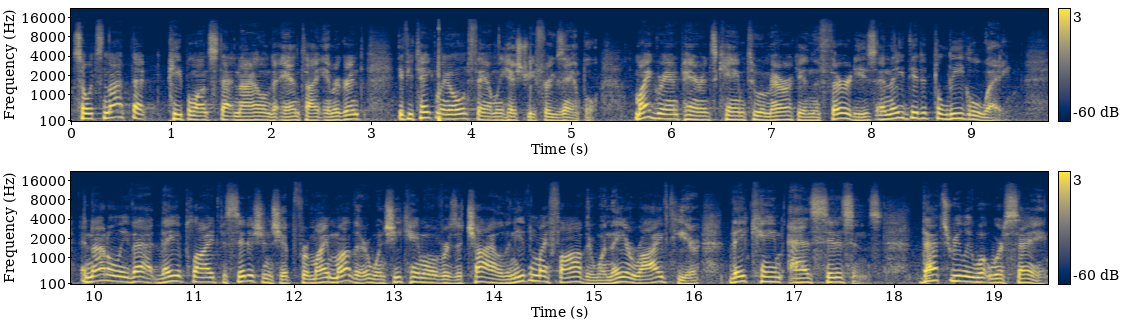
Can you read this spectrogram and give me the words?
So it's not that people on Staten Island are anti-immigrant. If you take my own family history, for example, my grandparents came to America in the 30s and they did it the legal way. And not only that, they applied for citizenship for my mother when she came over as a child, and even my father, when they arrived here, they came as citizens. That's really what we're saying.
